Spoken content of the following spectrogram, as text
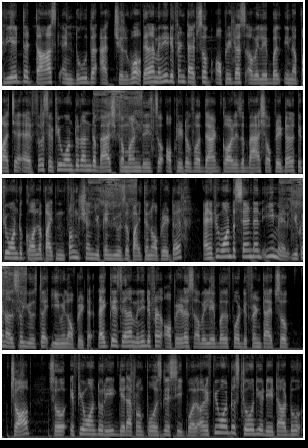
create the task and do the actual work. There are many different types of operators available in Apache Airflow. So if you want to run the bash command, there is the operator for that called as a bash operator. If you want to call a Python function, you can use a Python operator. And if you want to send an email, you can also use the email operator. Like this, there are many different operators available for different types of job. So if you want to read data from PostgreSQL or if you want to store your data to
